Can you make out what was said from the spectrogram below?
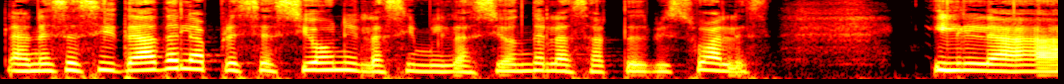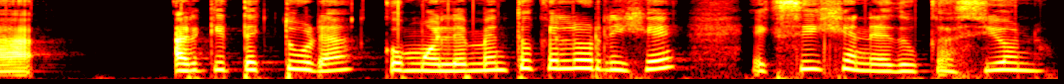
La necesidad de la apreciación y la asimilación de las artes visuales y la arquitectura como elemento que lo rige exigen educación,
